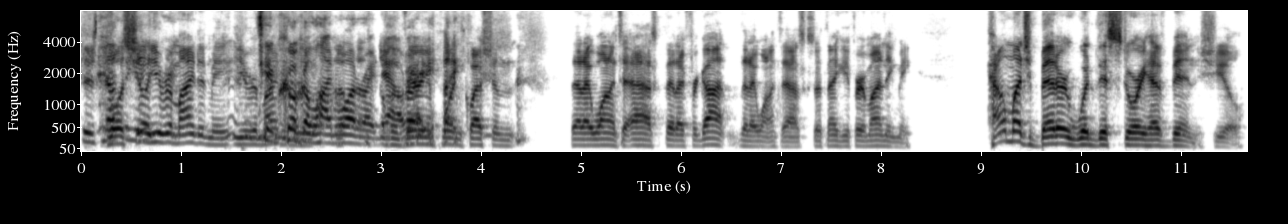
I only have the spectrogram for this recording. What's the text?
there's nothing Well, Sheila, you reminded me. You Tim reminded Cook me line one right now, A very right? important question that I wanted to ask that I forgot that I wanted to ask. So thank you for reminding me. How much better would this story have been, Sheil,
